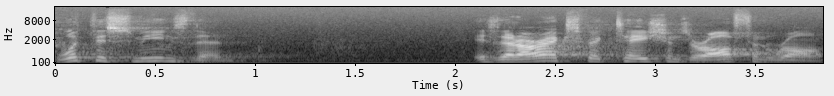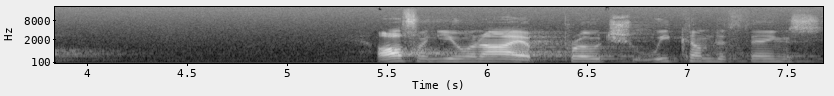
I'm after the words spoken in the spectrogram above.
What this means then is that our expectations are often wrong. Often you and I approach, we come to things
